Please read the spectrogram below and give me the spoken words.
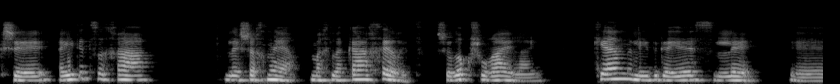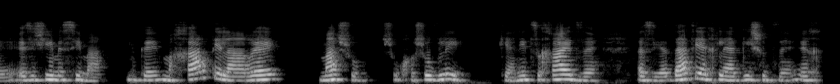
כשהייתי צריכה לשכנע מחלקה אחרת שלא קשורה אליי, כן להתגייס לאיזושהי משימה, אוקיי? מכרתי לה הרי משהו שהוא חשוב לי, כי אני צריכה את זה, אז ידעתי איך להגיש את זה, איך...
